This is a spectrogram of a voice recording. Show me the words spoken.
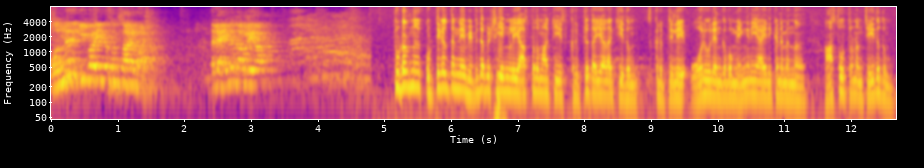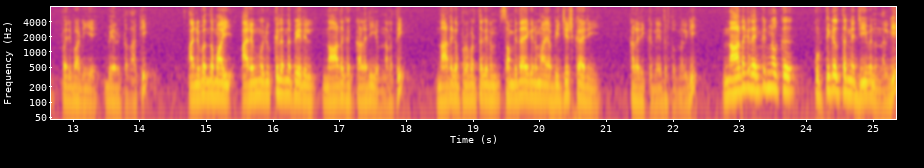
ഒന്ന് ഈ പറയുന്ന സംസാര ഭാഷ. അല്ലെ? അതിനെന്താ പറയാ തുടർന്ന് കുട്ടികൾ തന്നെ വിവിധ വിഷയങ്ങളെ ആസ്പദമാക്കി സ്ക്രിപ്റ്റ് തയ്യാറാക്കിയതും സ്ക്രിപ്റ്റിലെ ഓരോ രംഗവും എങ്ങനെയായിരിക്കണമെന്ന് ആസൂത്രണം ചെയ്തതും പരിപാടിയെ വേറിട്ടതാക്കി. അനുബന്ധമായി അരങ്ങൊരുക്കൽ എന്ന പേരിൽ നാടകക്കളരിയും നടത്തി. നാടക പ്രവർത്തകനും സംവിധായകനുമായ വിജേഷ് കാരി കളരിക്ക് നേതൃത്വം നൽകി. നാടകരംഗങ്ങൾക്ക് കുട്ടികൾ തന്നെ ജീവനം നൽകി.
